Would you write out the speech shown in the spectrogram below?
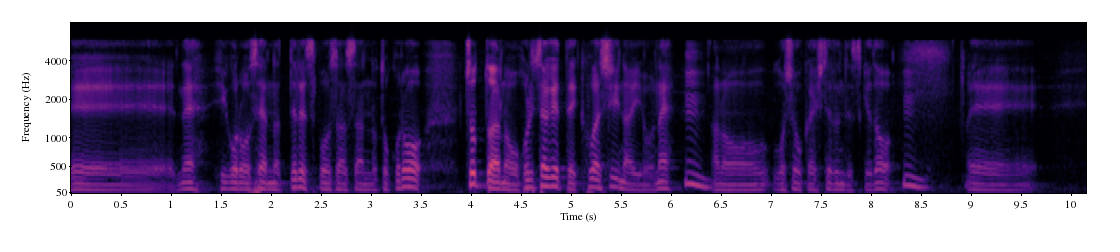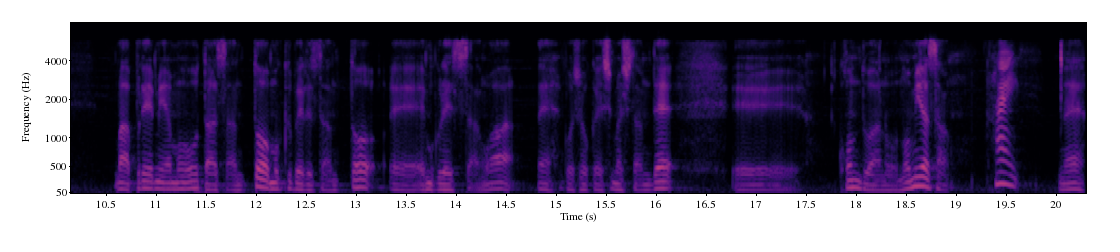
えーね、日頃お世話になっているスポンサーさんのところを、ちょっとあの掘り下げて詳しい内容をね、うん。あのご紹介してるんですけど、うん。えーまあ、プレミアムウォーターさんとムクベルさんと、えーエムグレースさんは、ね、ご紹介しましたんで、えー今度はあの飲み屋さん、はいね、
